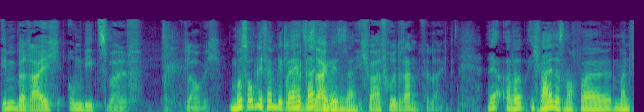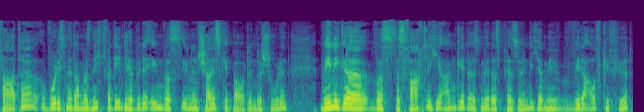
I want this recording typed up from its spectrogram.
im Bereich um die zwölf, glaube ich. Muss ungefähr um die gleiche Zeit sagen, gewesen sein. ich war früh dran vielleicht. Ja, aber ich weiß es noch, weil mein Vater, obwohl ich es mir damals nicht verdient, ich habe wieder irgendwas, irgendeinen Scheiß gebaut in der Schule. Weniger was das Fachliche angeht, als mir das persönlich, habe mich wieder aufgeführt.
